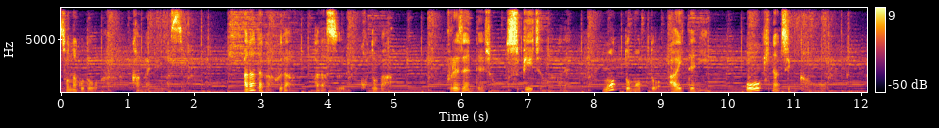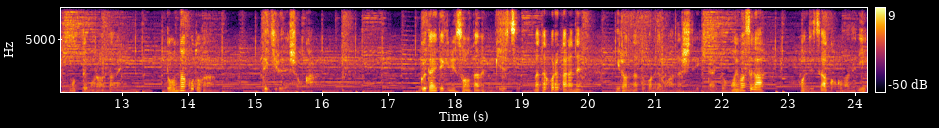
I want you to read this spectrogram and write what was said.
そんなことを考えています。あなたが普段話す言葉、プレゼンテーション、スピーチの中でもっともっと相手に大きな実感を持ってもらうためにどんなことができるでしょうか？具体的にそのための技術、またこれからね、いろんなところでお話していきたいと思いますが、本日はここまでに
